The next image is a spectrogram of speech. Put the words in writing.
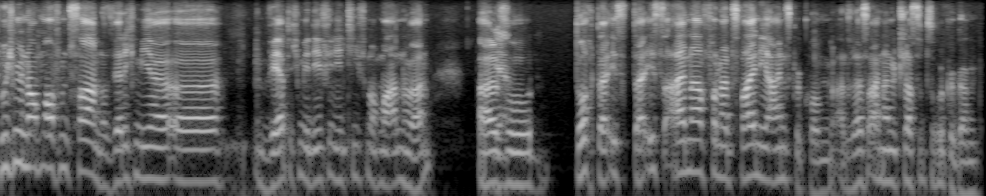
Tue ich mir noch mal auf den Zahn. Das werde ich mir, äh, werde ich mir definitiv noch mal anhören. Also doch, da ist, da ist einer von der 2 in die 1 gekommen. Also da ist einer eine Klasse zurückgegangen.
